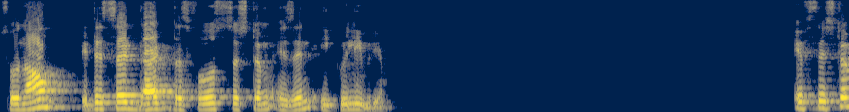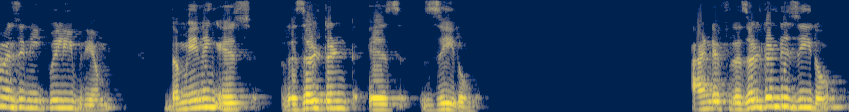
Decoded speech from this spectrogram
So now it is said that the force system is in equilibrium. If system is in equilibrium, the meaning is resultant is 0. And if resultant is 0,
